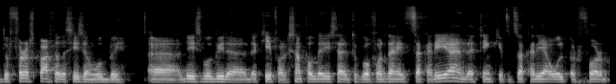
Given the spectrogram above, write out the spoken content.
the first part of the season will be. Uh, this will be the, the key. For example, they decided to go for Denis Zakaria, and I think if Zakaria will perform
